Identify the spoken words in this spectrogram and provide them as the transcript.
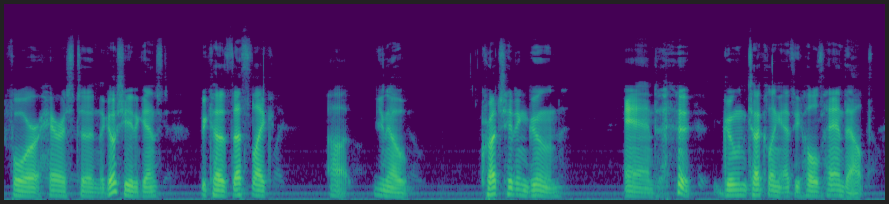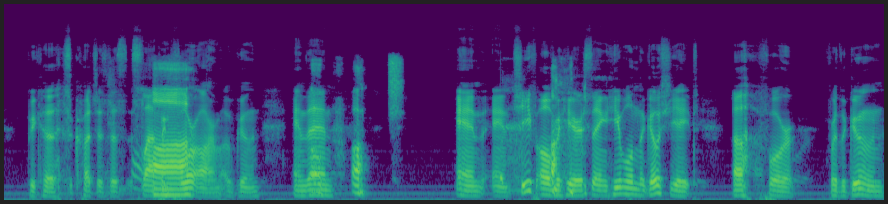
for Harris to negotiate against because that's like, uh, you know, Crutch hitting Goon, and Goon chuckling as he holds hand out because Crutch is just slapping Aw. forearm of Goon, and then Oh, and and Chief over here saying he will negotiate uh, for for the Goon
